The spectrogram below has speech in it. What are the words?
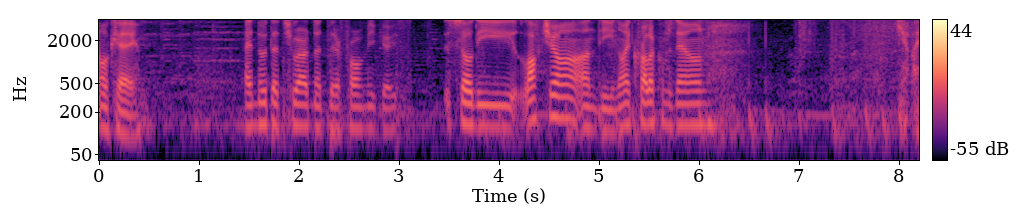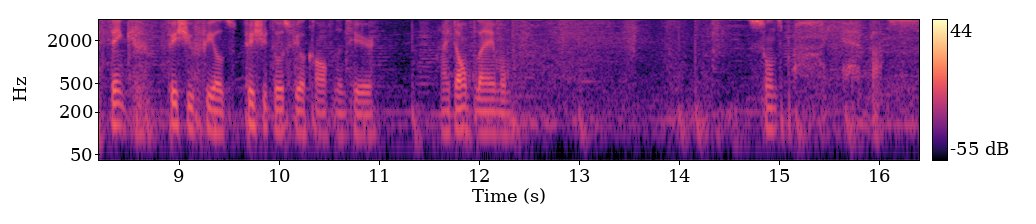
Okay. I know that you are not there for me, guys. So the Lockjaw and the Nightcrawler comes down. Yeah, I think Fishu feels Fishu does feel confident here. I don't blame him. Sunsp ah, yeah, that's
